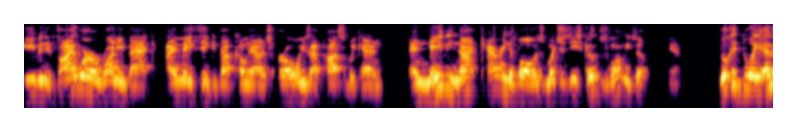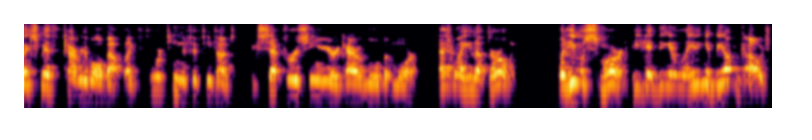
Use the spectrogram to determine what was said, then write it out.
even if I were a running back, I may think about coming out as early as I possibly can and maybe not carrying the ball as much as these coaches want me to. Yeah. Look at the way Emmitt Smith carried the ball about like 14 to 15 times, except for his senior year, he carried a little bit more. That's yeah. why he left early. But he was smart. He, get, you know, he didn't get beat up in college.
